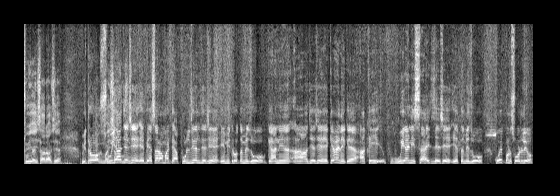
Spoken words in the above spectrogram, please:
સુયા સારા છે. મિત્રો સુયા જે છે. એ બેસાડવા માટે આ ફૂલજેલ જે છે એ મિત્રો તમે જુઓ કે આની આ જે છે એ કહેવાય ને કે આખી હુયાની સાઈઝ જે છે એ તમે જુઓ. કોઈ પણ છોડ લ્યો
